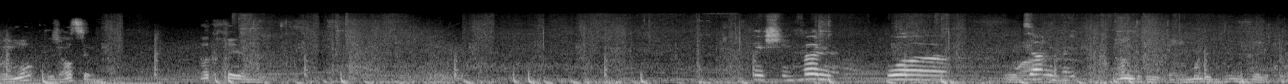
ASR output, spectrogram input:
Vraiment, j'ai un seum. Incroyable. Wesh, il vole. Wow. Wow. Bizarre, il vole. Dinguerie, carrément le bout vol quoi.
